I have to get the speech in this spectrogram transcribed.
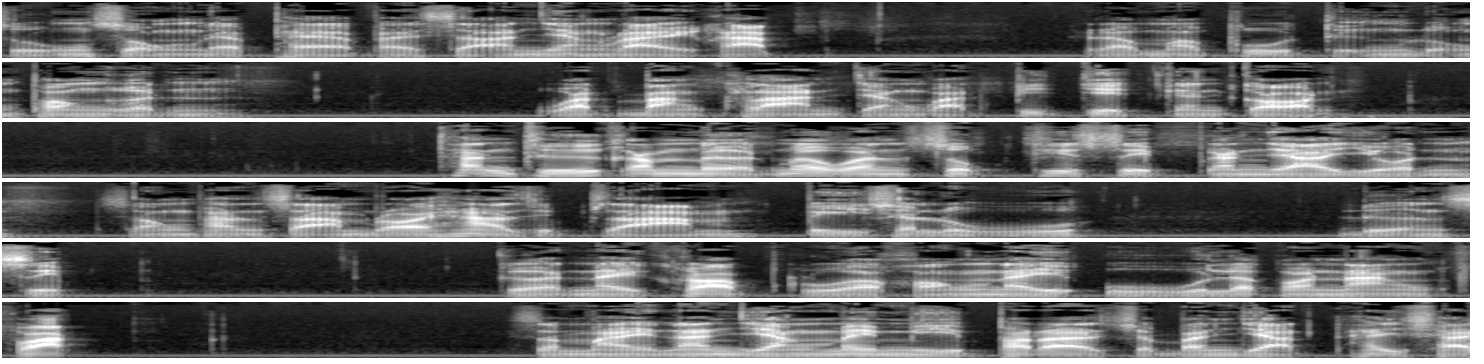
สูงส่งและแผ่ไพศาลอย่างไรครับ เรามาพูดถึงหลวงพ่อเงิน วัดบางคลานจังหวัดพิจิตรกันก่อน ท่านถือกำเนิดเมื่อวันศุกร์ที่ 10 กันยายน 2353 ปีฉลู เดือน 10 เกิดในครอบครัวของนายอูแล้วก็นางฟัก สมัยนั้นยังไม่มีพระราชบัญญัติให้ใช้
